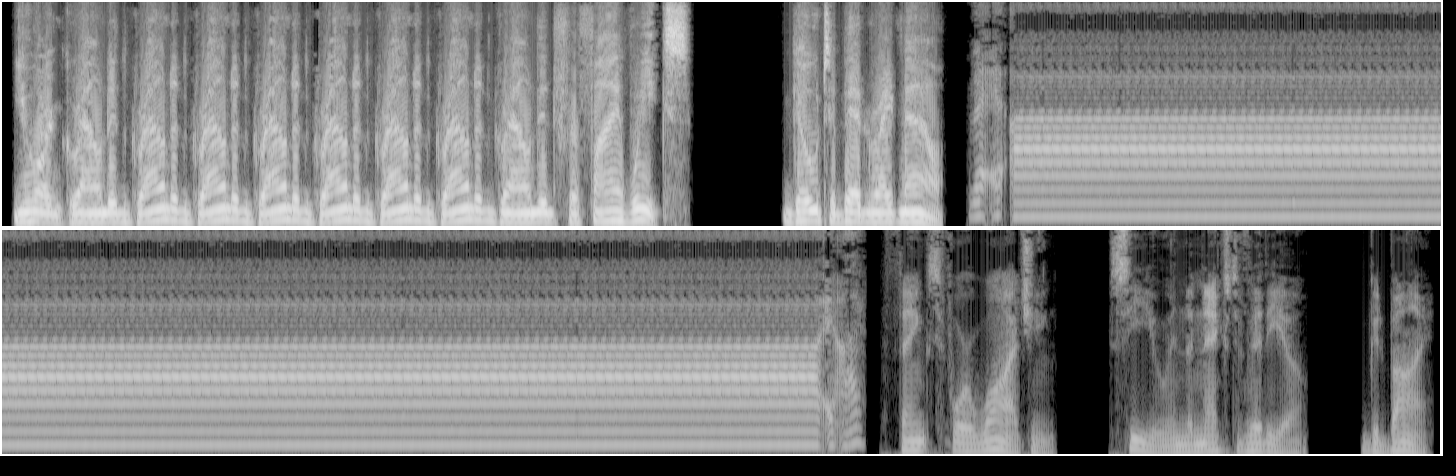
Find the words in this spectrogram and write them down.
You are grounded grounded grounded grounded grounded grounded grounded grounded for five weeks. Go to bed right now. Thanks for watching. See you in the next video. Goodbye.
